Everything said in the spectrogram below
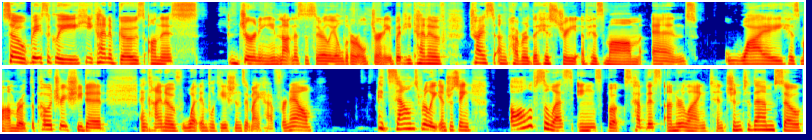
So basically, he kind of goes on this journey, not necessarily a literal journey, but he kind of tries to uncover the history of his mom and why his mom wrote the poetry she did and kind of what implications it might have for now. It sounds really interesting. All of Celeste Ng's books have this underlying tension to them. So,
